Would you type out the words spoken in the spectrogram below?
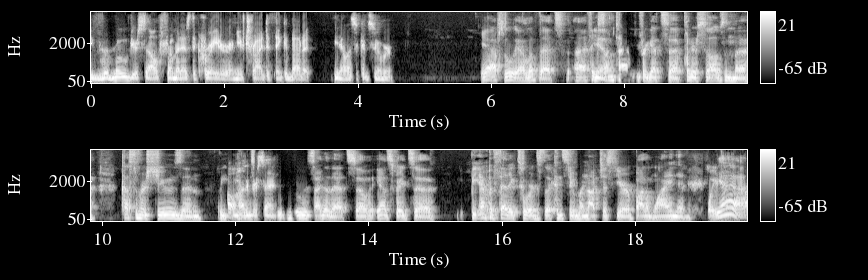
you've removed yourself from it as the creator and you've tried to think about it you know as a consumer. Yeah absolutely. I love that. I think yeah. sometimes we forget to put ourselves in the customer's shoes and we, oh 100% lose side of that. So yeah it's great to be empathetic towards the consumer, not just your bottom line and what you're yeah.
